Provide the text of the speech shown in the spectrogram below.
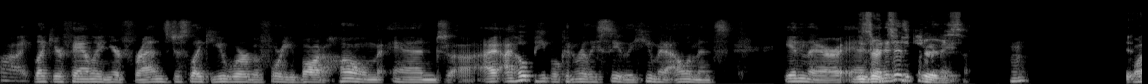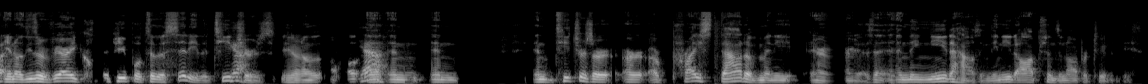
uh, like your family and your friends, just like you were before you bought a home. And uh, I, I, hope people can really see the human elements in there. And, these are and teachers. Hmm? You know, these are very core people to the city, the teachers, yeah. you know, yeah. and, and, and teachers are, are, are priced out of many areas and they need housing. They need options and opportunities.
